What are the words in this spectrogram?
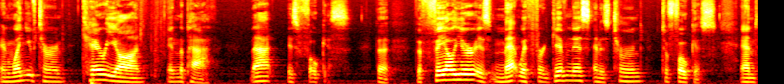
And when you've turned, carry on in the path. That is focus. The, the failure is met with forgiveness and is turned to focus. And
